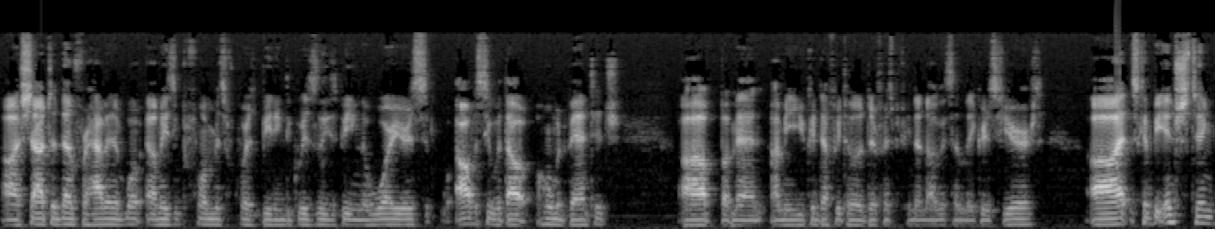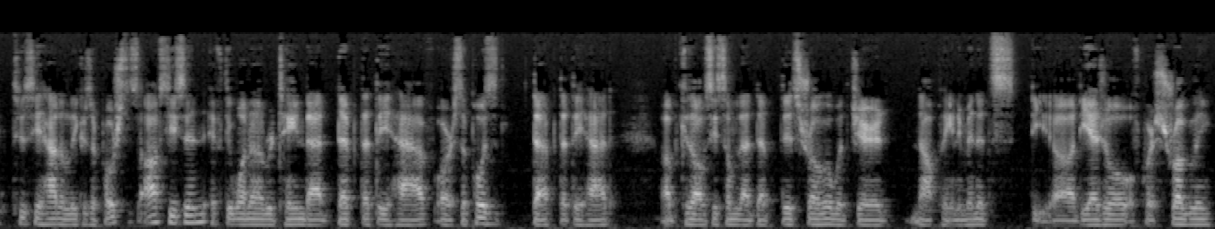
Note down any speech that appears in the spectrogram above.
Uh, shout out to them for having an amazing performance, of course, beating the Grizzlies, beating the Warriors, obviously without home advantage. Uh, but man, I mean, you can definitely tell the difference between the Nuggets and Lakers here. Uh, it's going to be interesting to see how the Lakers approach this offseason if they want to retain that depth that they have or supposed depth that they had. Uh, because obviously some of that depth did struggle with Jarred not playing any minutes, the, uh, D'Angelo, of course, struggling.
